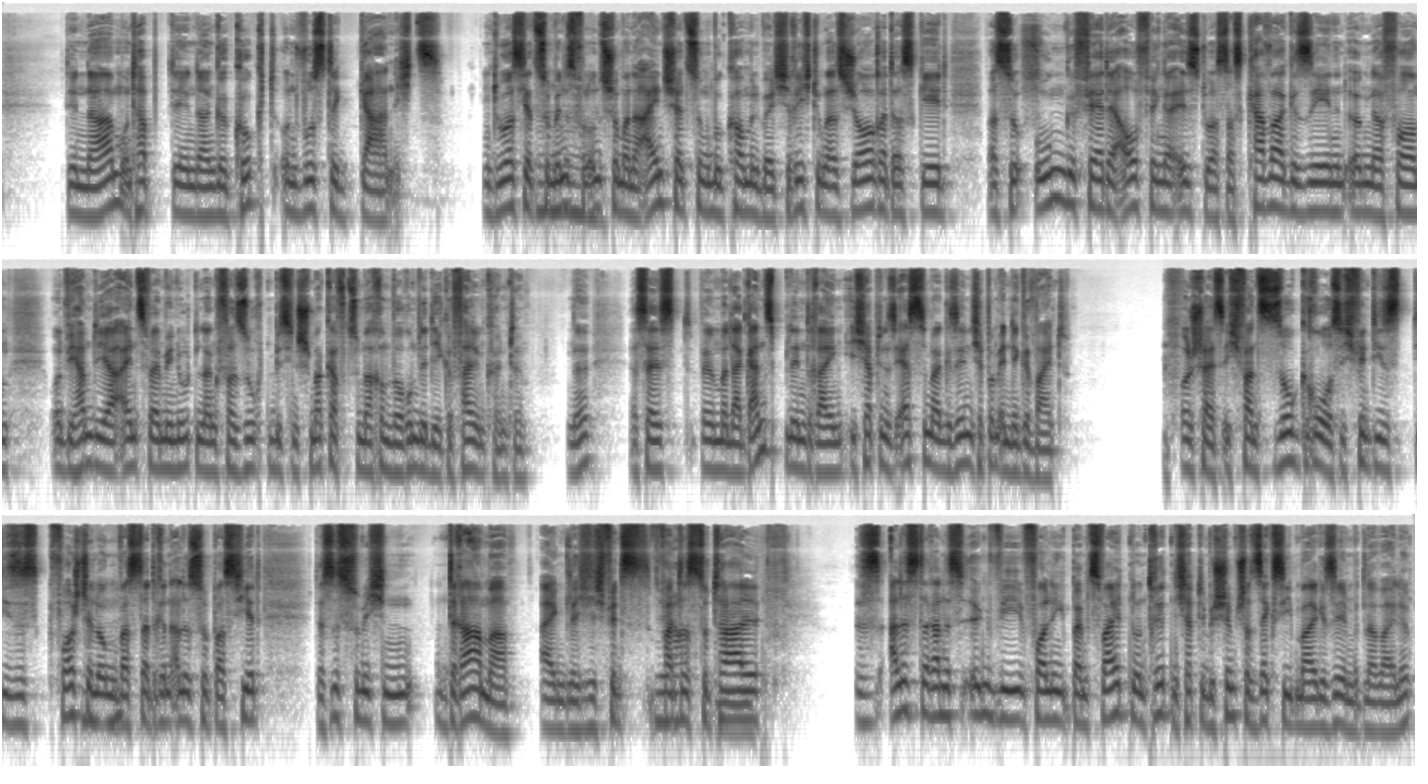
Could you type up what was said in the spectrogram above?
den Namen und habe den dann geguckt und wusste gar nichts. Und du hast ja zumindest von uns schon mal eine Einschätzung bekommen, in welche Richtung als Genre das geht, was so ungefähr der Aufhänger ist. Du hast das Cover gesehen in irgendeiner Form und wir haben dir ja ein, zwei Minuten lang versucht, ein bisschen schmackhaft zu machen, warum der dir gefallen könnte. Ne? Das heißt, wenn man da ganz blind rein, ich habe den das erste Mal gesehen, ich habe am Ende geweint. Und scheiße, ich fand's so groß. Ich finde dieses, dieses Vorstellung, mhm. was da drin alles so passiert, das ist für mich ein Drama eigentlich. Ich find's, ja. fand das total. Mhm. Das ist alles daran ist irgendwie, vor allem beim zweiten und dritten, ich habe den bestimmt schon sechs, sieben Mal gesehen mittlerweile,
